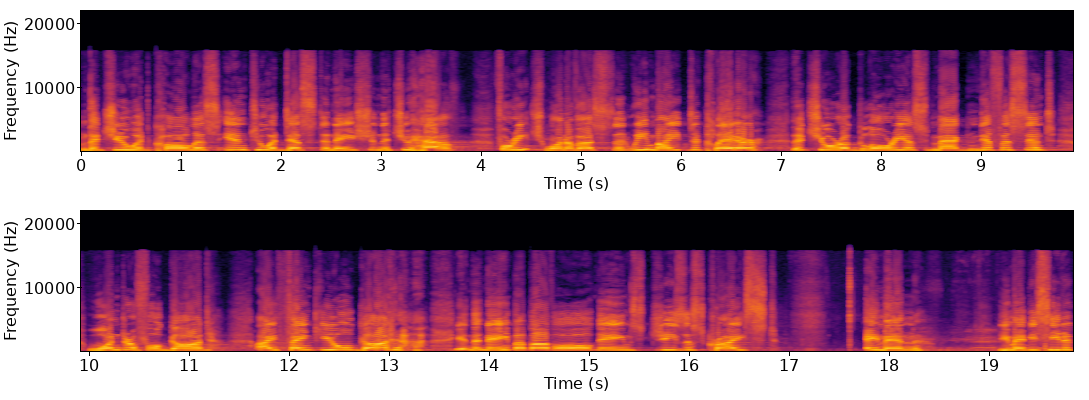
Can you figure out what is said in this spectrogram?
that you would call us into a destination that you have for each one of us that we might declare that you're a glorious, magnificent, wonderful God. I thank you, O God, in the name above all names, Jesus Christ. Amen. Amen. You may be seated.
